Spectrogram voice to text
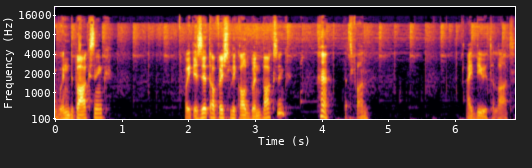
Windboxing? Wait, is it officially called windboxing? Huh, that's fun. I do it a lot.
